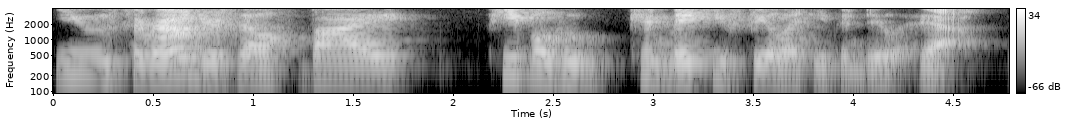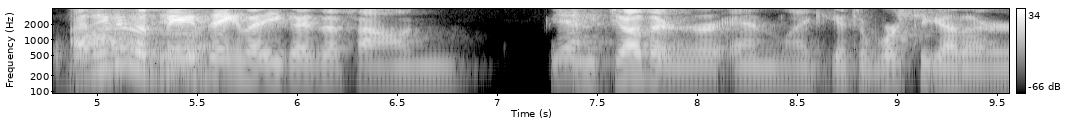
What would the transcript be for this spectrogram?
you surround yourself by people who can make you feel like you can do it. Yeah. I think it's do it? amazing that you guys have found Yes. each other and like you get to work together.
